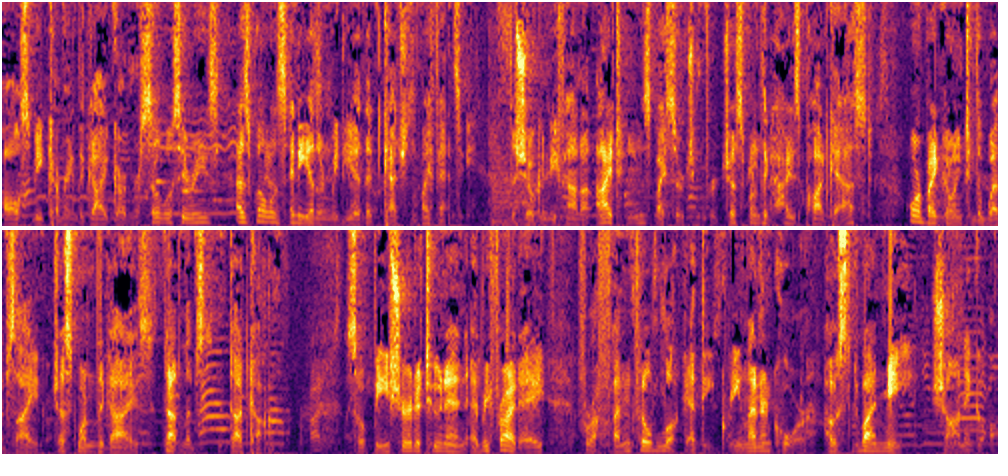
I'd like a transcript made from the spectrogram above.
I'll also be covering the Guy Gardner solo series, as well as any other media that catches my fancy. The show can be found on iTunes by searching for Just One of the Guys podcast, or by going to the website justoneoftheguys.libsyn.com. So be sure to tune in every Friday for a fun-filled look at the Green Lantern Corps, hosted by me, Sean Ingle.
